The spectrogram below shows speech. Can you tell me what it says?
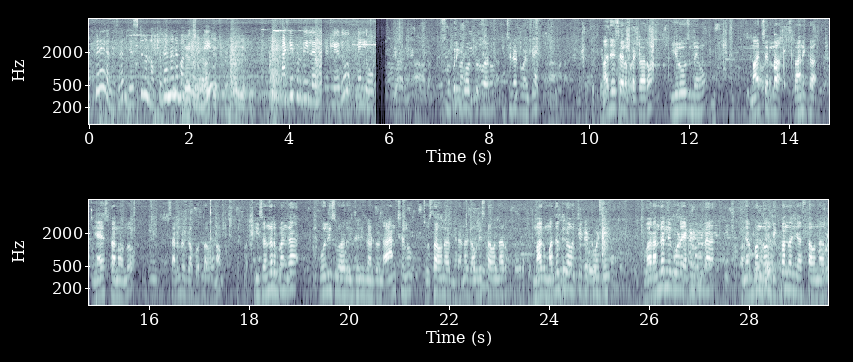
ఇక్కడే కదా సార్? జస్ట్ నన్ను ఒక్కదాన్నే పంపించండి. అంటే ఇప్పుడు వీళ్ళు వెళ్ళట్లేదు నేను లోపల సుప్రీంకోర్టు వారు ఇచ్చినటువంటి ఆదేశాల ప్రకారం ఈరోజు మేము మాచర్ల స్థానిక న్యాయస్థానంలో సరెండర్ కాబోతా ఉన్నాం. ఈ సందర్భంగా పోలీసు వారు ఇచ్చినటువంటి ఆంక్షలు చూస్తూ ఉన్నారు మీరు అందరు గమనిస్తూ ఉన్నారు. మాకు మద్దతుగా వచ్చేటటువంటి వారందరినీ కూడా ఎక్కడికక్కడ నిర్బంధం దిగ్బంధం చేస్తూ ఉన్నారు.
